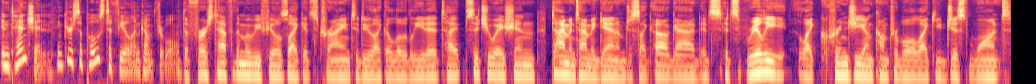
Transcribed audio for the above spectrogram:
intention i think you're supposed to feel uncomfortable The first half of the movie feels like it's trying to do like a Lolita type situation. Time and time again, I'm just like, oh god, it's it's really like cringy, uncomfortable. Like you just want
